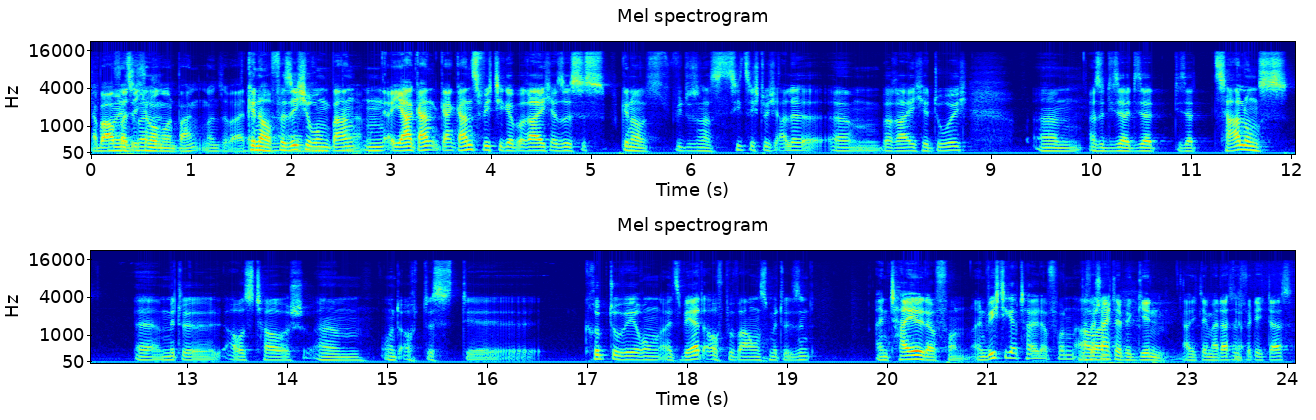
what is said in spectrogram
Aber auch Versicherungen und Banken und so weiter. Genau, Versicherungen, Banken, ja, ja ganz, ganz wichtiger Bereich. Also es ist, genau, wie du sagst, es zieht sich durch alle ähm, Bereiche durch. Ähm, also dieser, dieser, dieser Zahlungsmittelaustausch äh, ähm, und auch das, die Kryptowährung als Wertaufbewahrungsmittel sind ein Teil davon, ein wichtiger Teil davon. Aber wahrscheinlich der Beginn. Also ich denke mal, das ja. ist wirklich das,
